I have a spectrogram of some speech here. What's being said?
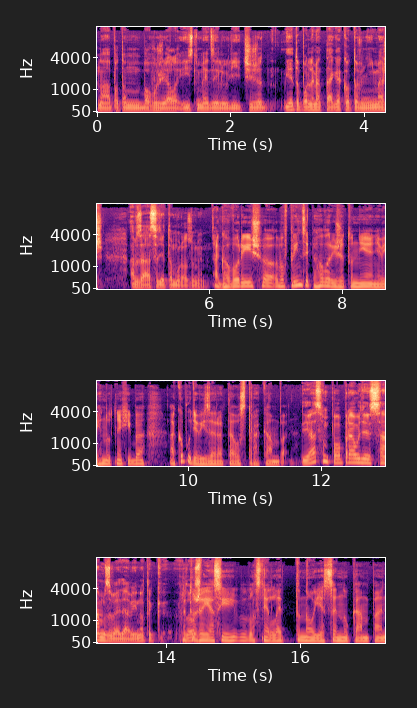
no a potom bohužiaľ ísť medzi ľudí. Čiže je to podľa mňa tak, ako to vnímaš a v zásade tomu rozumiem. Ak hovoríš, alebo v princípe hovoríš, že to nie je nevyhnutne chyba, ako bude vyzerať tá ostrá kampaň? Ja som popravde sám zvedavý. No tak Pretože ja si vlastne letno, jesennú kampaň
